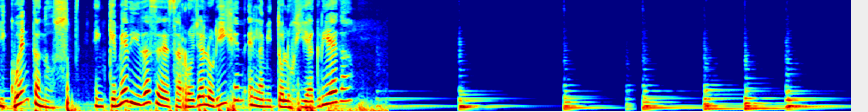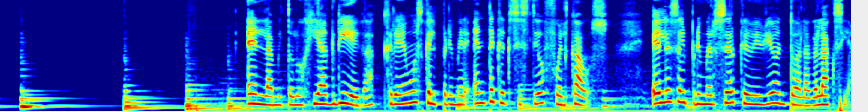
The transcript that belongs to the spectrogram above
Y cuéntanos, ¿en qué medida se desarrolla el origen en la mitología griega? En la mitología griega creemos que el primer ente que existió fue el caos. Él es el primer ser que vivió en toda la galaxia.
